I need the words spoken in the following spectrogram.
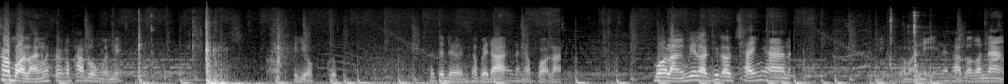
เข้าบาะหลังแล้วก็พับลงแบบนี้ก็ยกปุ๊บก็จะเดินเข้าไปได้นะครับบาะหลังบาะหลังที่เราที่เราใช้งานประมาณนี้นะครับเราก็นั่ง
